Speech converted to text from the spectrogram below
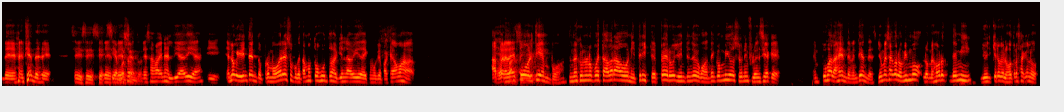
De, ¿Me entiendes? De, Sí, sí, sí, de- de 100%. eso- de esas vainas del día a día. Y es lo que yo intento, promover eso porque estamos todos juntos aquí en la vida y como que para qué vamos a, perder todo el tiempo. No es que uno no puede estar bravo ni triste, pero yo intento que cuando estén conmigo sea una influencia que empuja a la gente, ¿me entiendes? Yo me saco lo mismo, lo mejor de mí, yo quiero que los otros saquen lo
